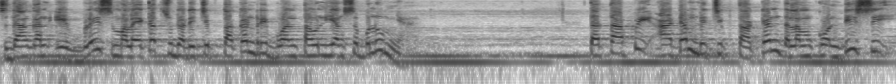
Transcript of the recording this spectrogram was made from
Sedangkan iblis malaikat sudah diciptakan ribuan tahun yang sebelumnya. Tetapi Adam diciptakan dalam kondisi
